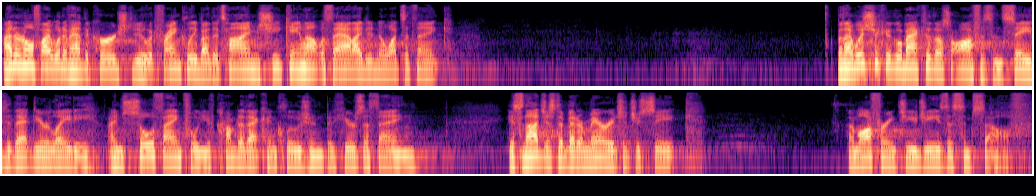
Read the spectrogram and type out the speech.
I don't know if I would have had the courage to do it. Frankly, by the time she came out with that, I didn't know what to think. But I wish I could go back to this office and say to that dear lady, I'm so thankful you've come to that conclusion. But here's the thing it's not just a better marriage that you seek, I'm offering to you Jesus Himself.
